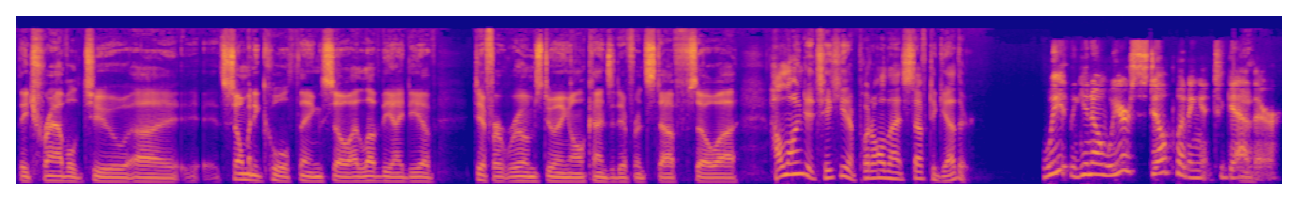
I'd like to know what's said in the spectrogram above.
they traveled to. Uh, so many cool things. So I love the idea of different rooms doing all kinds of different stuff. So uh, how long did it take you to put all that stuff together? We, you know, we're still putting it together.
